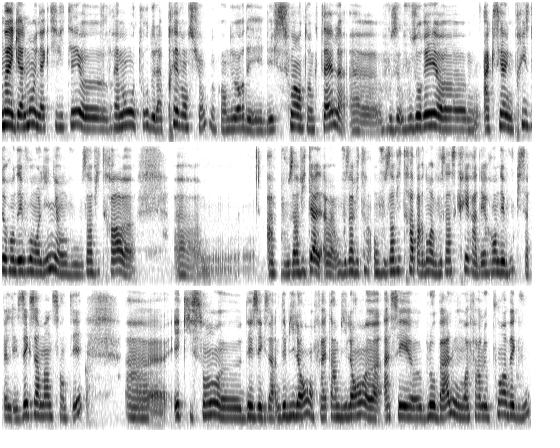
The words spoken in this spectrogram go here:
On a également une activité vraiment autour de la prévention, donc en dehors des, soins en tant que tels. vous, aurez accès à une prise de rendez-vous en ligne. On vous invitera à vous inviter, on vous invitera, pardon, à vous inscrire à des rendez-vous qui s'appellent des examens de santé euh, et qui sont euh, des, bilans, en fait, un bilan euh, assez global où on va faire le point avec vous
